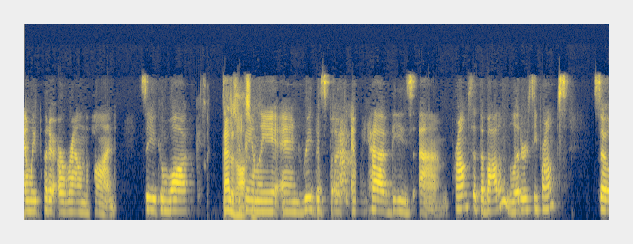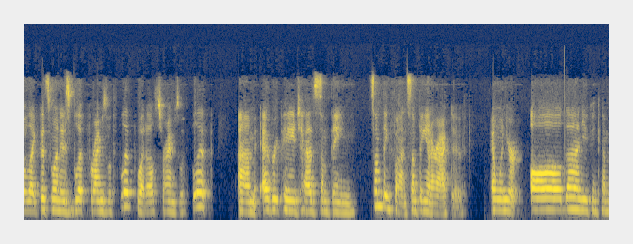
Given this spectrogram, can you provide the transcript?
and we put it around the pond. So you can walk That with your awesome. family and read this book. And we have these um, prompts at the bottom, literacy prompts. So like this one is blip rhymes with flip. What else rhymes with blip? Um, every page has something something fun, something interactive. And when you're all done, you can come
